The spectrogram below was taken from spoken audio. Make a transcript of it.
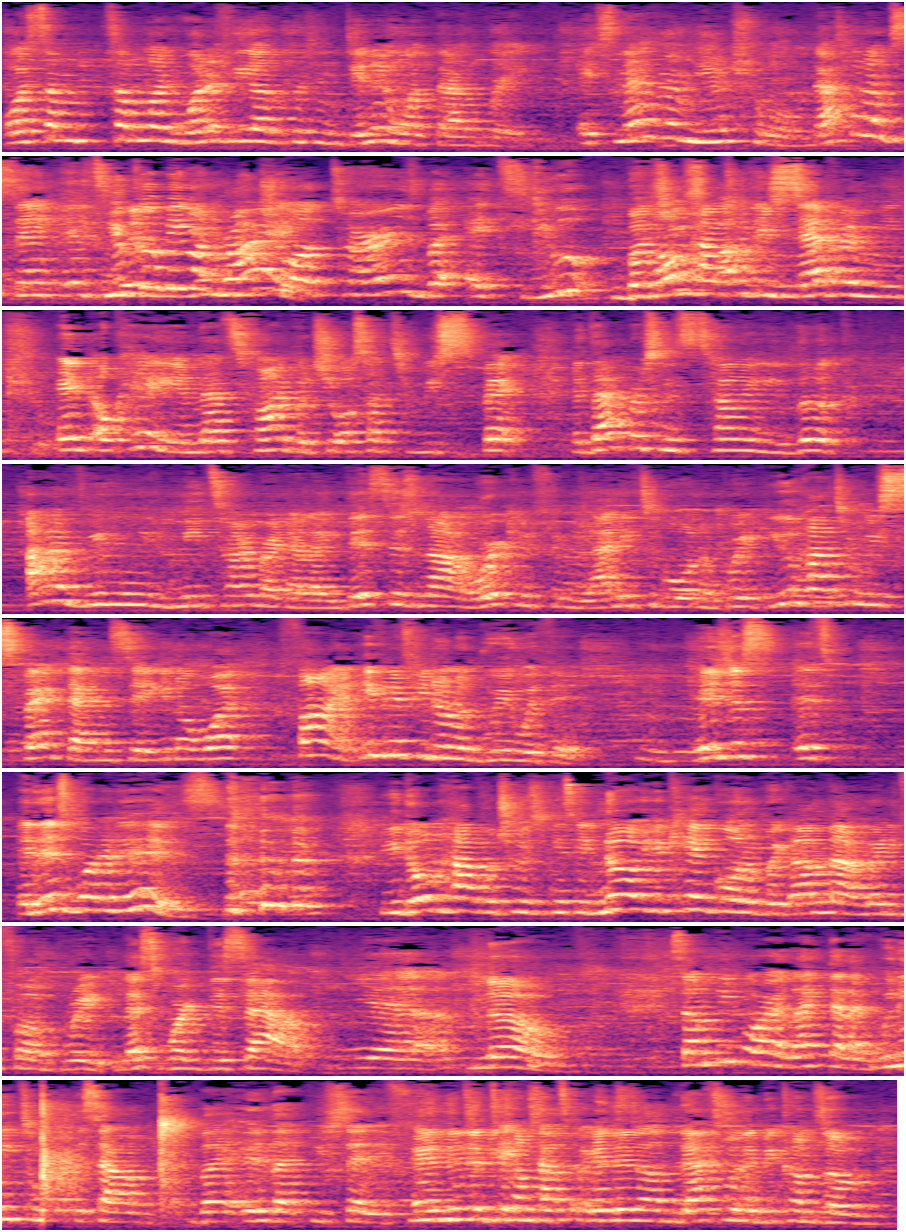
Or some someone. What if the other person didn't want that break? It's never mutual. That's what I'm saying. It's- you could be on right. mutual terms, but it's you. But you most have to be- never mutual. And okay, and that's fine, but you also have to respect if that person is telling you, look, I really need me time right now. Like this is not working for me. I need to go on a break. You have to respect that and say, you know what? Fine. Even if you don't agree with it, mm-hmm. it's just it's it is what it is. you don't have a choice. You can say, no, you can't go on a break. I'm not ready for a break. Let's work this out. Yeah. No. Some people are like that. Like we need to work this out, but it's like you said, if you and then it becomes, and then that's when it becomes a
